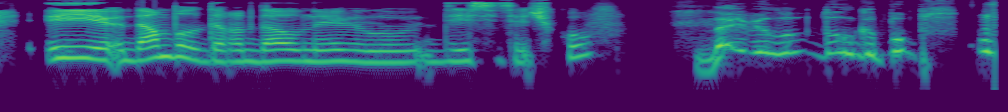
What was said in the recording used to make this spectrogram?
И Дамблдор дал Невиллу 10 очков. Невилл долго пупс.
